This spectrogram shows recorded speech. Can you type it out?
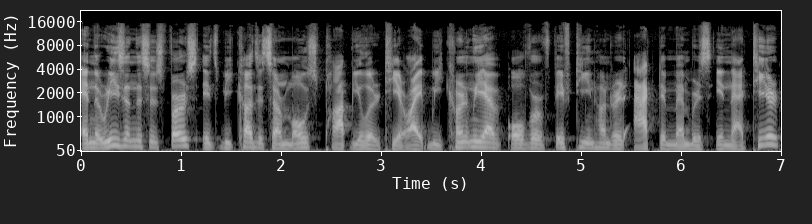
And the reason this is first is because it's our most popular tier, right? We currently have over 1,500 active members in that tier.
